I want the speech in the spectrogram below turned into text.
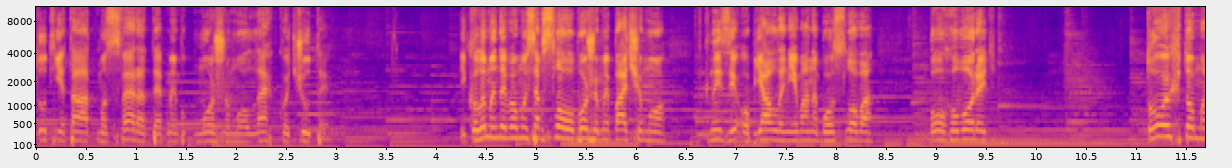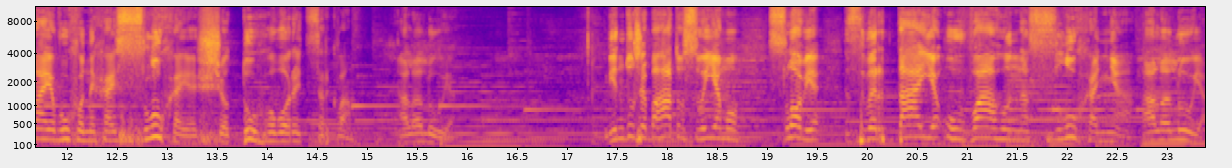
Тут є та атмосфера, де ми можемо легко чути. І коли ми дивимося в Слово Боже, ми бачимо в книзі об'явлення Івана Богослова, Бог говорить: той, хто має вухо, нехай слухає, що Дух говорить церквам. Алелуя. Він дуже багато в своєму слові звертає увагу на слухання. Алелуя.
